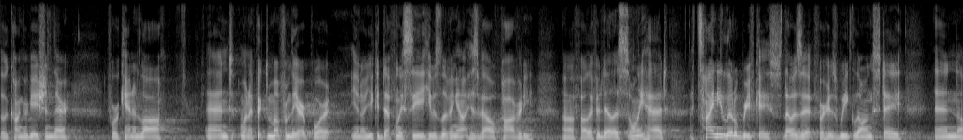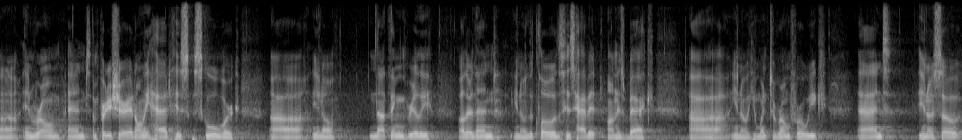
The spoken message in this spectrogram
the congregation there for canon law. And when I picked him up from the airport, you know, you could definitely see he was living out his vow of poverty. Uh, Father Fidelis only had a tiny little briefcase. That was it for his week-long stay in, uh, in Rome. And I'm pretty sure it only had his schoolwork, uh, you know, nothing really other than, you know, the clothes, his habit on his back. Uh, you know, he went to Rome for a week. And, you know, so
